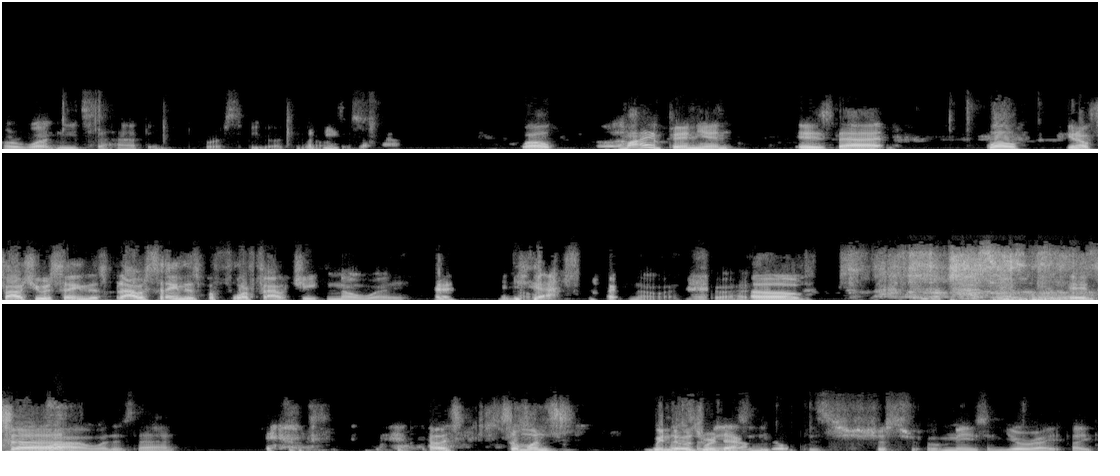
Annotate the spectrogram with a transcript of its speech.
Or what needs to happen for us to be back in the office? Well, my opinion is that well, you know, Fauci was saying this, but I was saying this before Fauci. No way. yes. No way. Go ahead. Um, it's uh, wow, what is that? someone's windows were down. amazing. This is just amazing. You're right. Like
